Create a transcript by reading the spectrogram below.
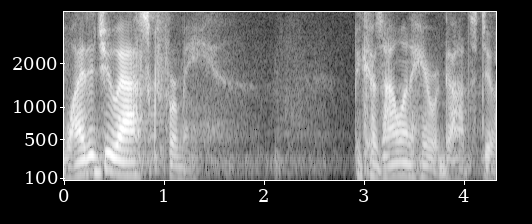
Why did you ask for me? Because I want to hear what God's doing.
